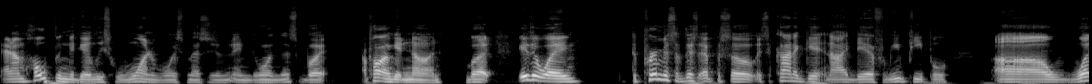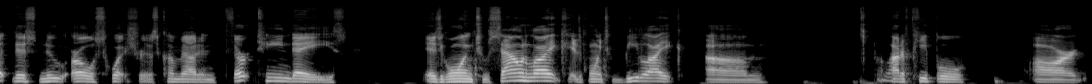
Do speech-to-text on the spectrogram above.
And I'm hoping to get at least one voice message in, in doing this, but I'll probably get none. But either way, the premise of this episode is to kind of get an idea from you people uh, what this new Earl sweatshirt that's coming out in 13 days is going to sound like, it's going to be like. Um, a lot of people are,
